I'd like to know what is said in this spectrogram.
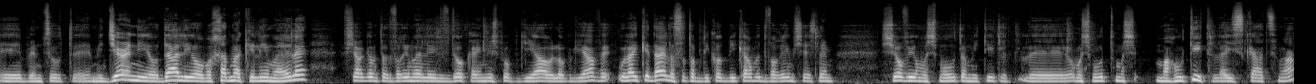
אה, באמצעות מידג'רני אה, או דלי או אחד מהכלים האלה, אפשר גם את הדברים האלה לבדוק האם יש פה פגיעה או לא פגיעה, ואולי כדאי לעשות את הבדיקות בעיקר בדברים שיש להם שווי או משמעות אמיתית, או משמעות מש, מהותית לעסקה עצמה.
